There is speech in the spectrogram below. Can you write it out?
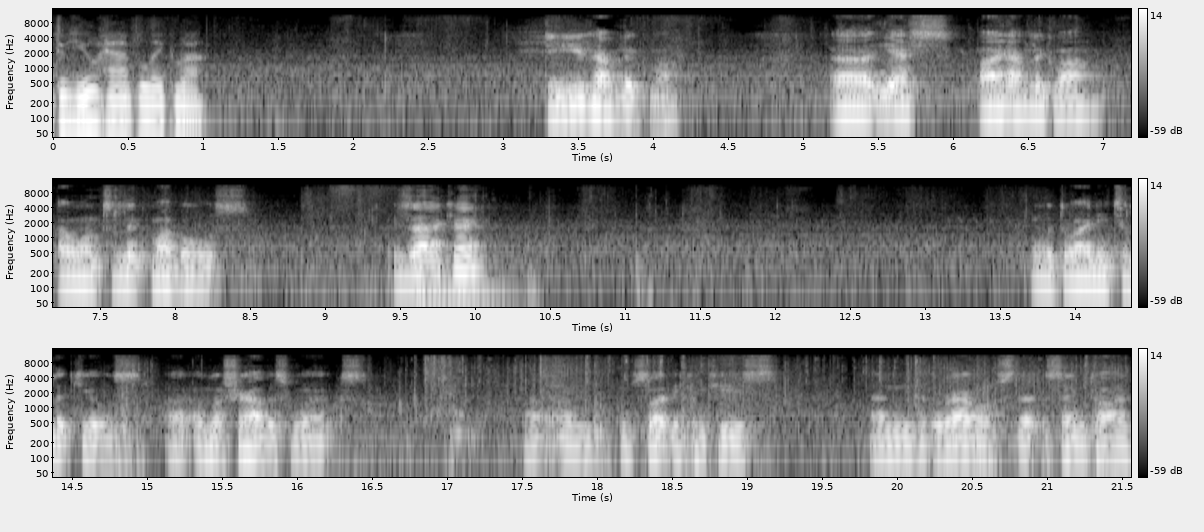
Do you have Ligma? Do you have Ligma? Uh, yes, I have Ligma. I want to lick my balls. Is that okay? Or do I need to lick yours? Uh, I'm not sure how this works. Uh, um, I'm slightly confused and aroused at the same time.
